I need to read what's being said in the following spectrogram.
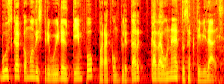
Busca cómo distribuir el tiempo para completar cada una de tus actividades.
